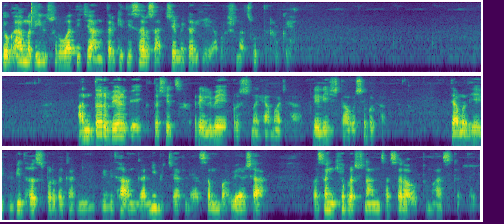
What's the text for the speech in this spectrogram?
दोघांमधील सुरुवातीचे अंतर किती? सर सातशे मीटर हे या प्रश्नाचं उत्तर ओके. अंतर वेळ वेग तसेच रेल्वे प्रश्न ह्या माझ्या प्लेलिस्ट अवश्य बघा. त्यामध्ये विविध स्पर्धकांनी विविध अंगांनी विचारल्या संभाव्य अशा असंख्य प्रश्नांचा सराव तुम्हाला करता येईल.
